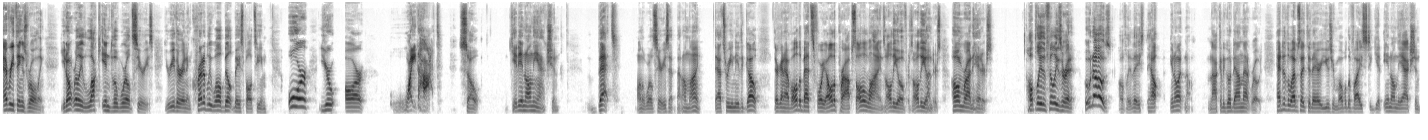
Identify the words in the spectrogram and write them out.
Everything's rolling. You don't really luck into the World Series. You're either an incredibly well built baseball team or you are white hot. So get in on the action. Bet on the World Series at Bet Online. That's where you need to go. They're going to have all the bets for you, all the props, all the lines, all the overs, all the unders, home run hitters. Hopefully the Phillies are in it. Who knows? Hopefully they help. You know what? No, I'm not going to go down that road. Head to the website today or use your mobile device to get in on the action.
